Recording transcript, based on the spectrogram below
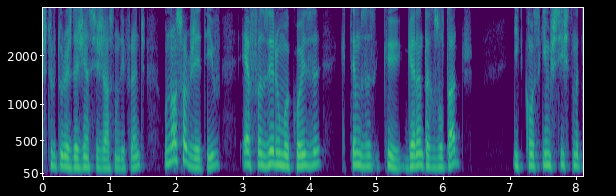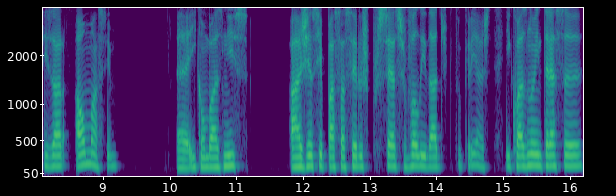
estruturas de agências já são diferentes. O nosso objetivo é fazer uma coisa que temos que garanta resultados e que conseguimos sistematizar ao máximo. Ah, e com base nisso, a agência passa a ser os processos validados que tu criaste. E quase não interessa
